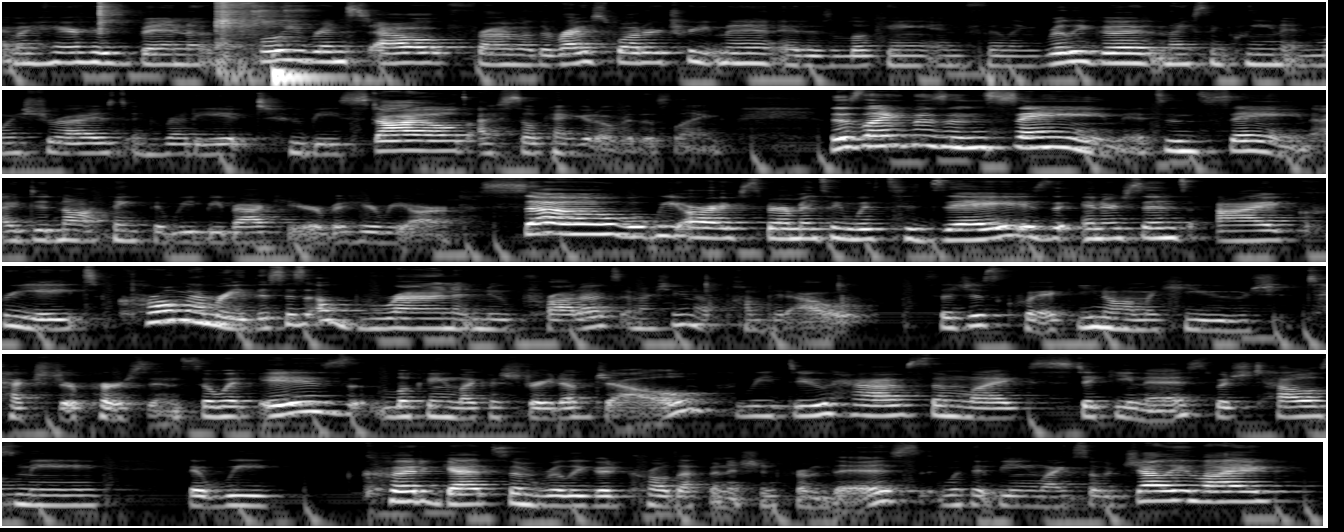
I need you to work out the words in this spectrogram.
Right, my hair has been fully rinsed out from the rice water treatment. It is looking and feeling really good, nice and clean and moisturized and ready to be styled. I still can't get over this length. This length is insane. It's insane. I did not think that we'd be back here, but here we are. So what we are experimenting with today is the Innersense I Create Curl Memory. This is a brand new product. I'm actually gonna pump it out so just quick, you know I'm a huge texture person. So it is looking like a straight up gel. We do have some like stickiness, which tells me that we could get some really good curl definition from this with it being like so jelly-like.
